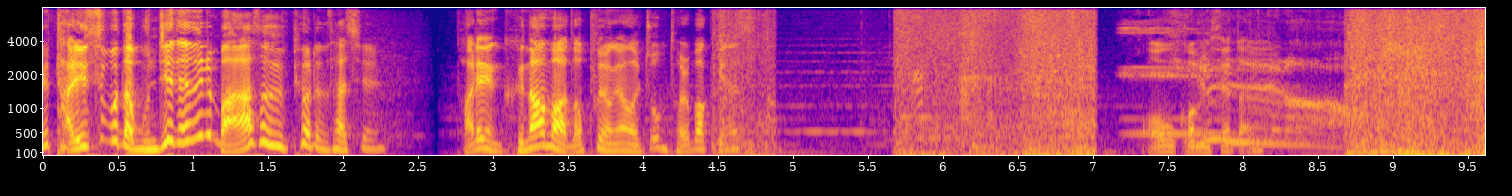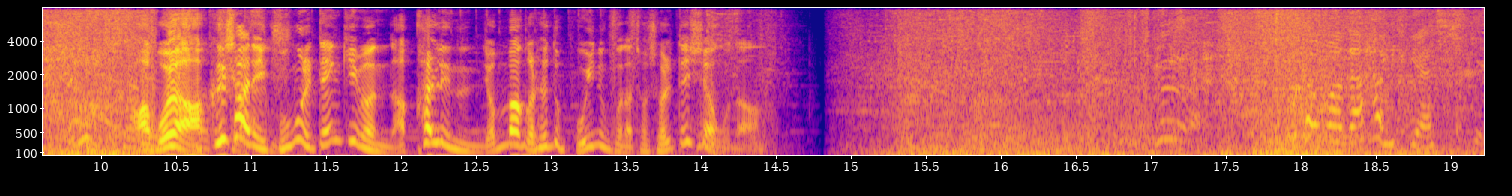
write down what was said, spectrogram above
그리고 다리스보다 문제되는 일이 많아서 흡혈은 사실. 다리는 그나마 너프 영향을 좀 덜 받긴 했어. 어우 검이 세다 아 뭐야. 아크샨이 궁을 땡기면 아칼리는 연막을 해도 보이는구나. 저 절대시야구나. 평화가 함께하시길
